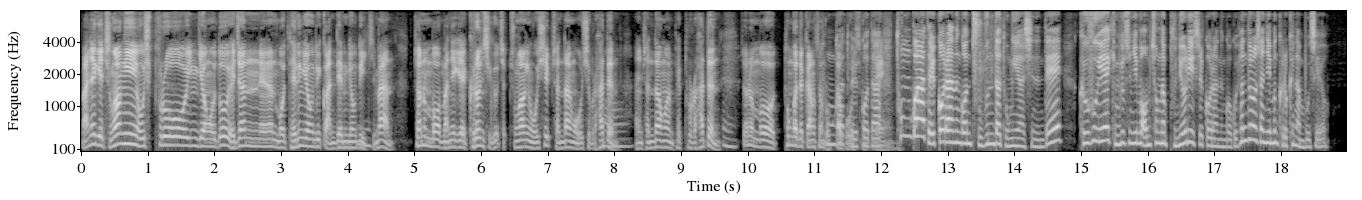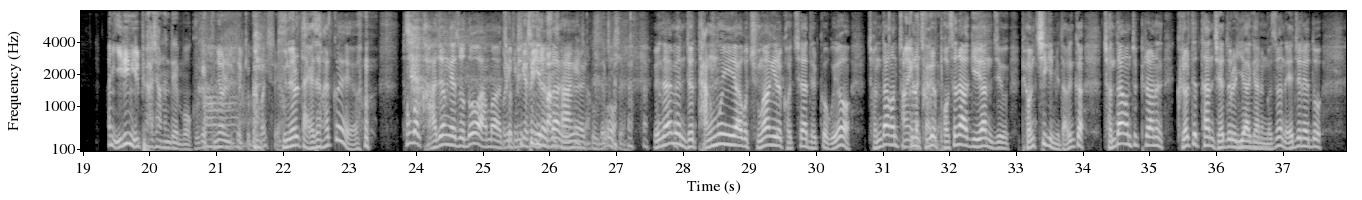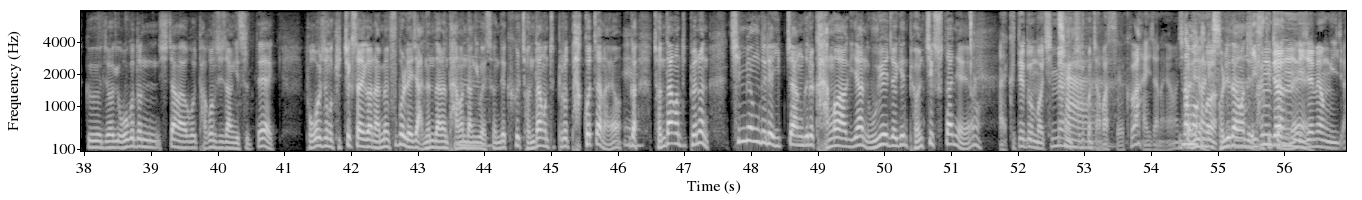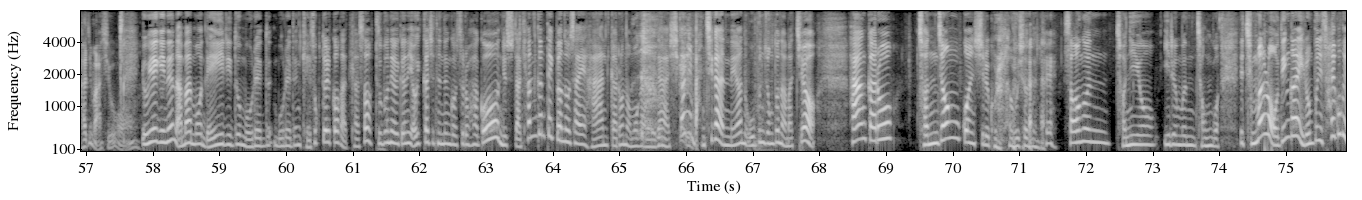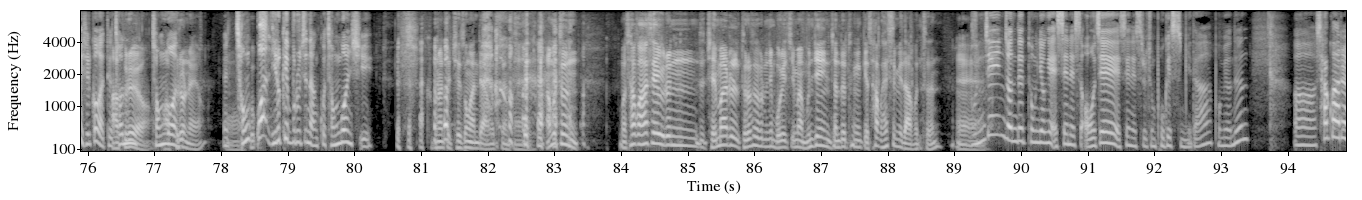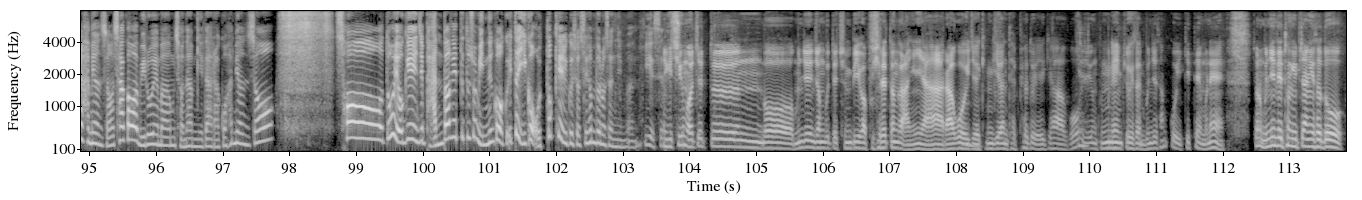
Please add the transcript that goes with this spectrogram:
만약에 중앙이 50%인 경우도 예전에는 뭐 되는 경우도 있고 안 되는 경우도 있지만 저는 뭐 만약에 그런 식으로 중앙이 50, 전당은 50을 하든 어. 아니면 전당은 100%를 하든 네. 저는 뭐 통과될 가능성은 높다 보고 있습니다. 거다. 네. 통과될 거라는 건 두 분 다 동의하시는데 그 후에 김 교수님은 엄청난 분열이 있을 거라는 거고 현 변호사님은 그렇게는 안 보세요. 아니 1인 1표 하자는데 뭐 그게 아. 분열될 게 뭐가 있어요. 분열을 다 예상할 거예요. 통과 과정에서도 아마 저 피튀기는 싸움이 일어날 거고 왜냐하면 저 당무위하고 중앙위를 거쳐야 될 거고요 전당원 투표는 그걸 벗어나기 위한 이제 변칙입니다 그러니까 전당원 투표라는 그럴 듯한 제도를 음. 이야기하는 것은 예전에도 그 저기 오거돈 시장하고 박원순 시장이 있을 때 보궐선거 규칙 사유가 나면 후보를 내지 않는다는 당원 당규가 음. 있었는데 그걸 전당원 투표로 바꿨잖아요. 그러니까 예. 전당원 투표는 친명들의 입장들을 강화하기 위한 우회적인 변칙 수단이에요. 아니, 그때도 뭐 친명 주도권 잡았어요. 그거 아니잖아요. 넘어가겠습니다. 뭐 권리당원들이 기승전 이재명 하지 마시고. 요 얘기는 아마 뭐 내일이도 모레든 모레든 계속될 것 같아서 두 분의 의견은 여기까지 듣는 것으로 하고 뉴스닥 현근택 변호사의 하한가로 넘어갑니다. 시간이 많지가 않네요. 한 5분 정도 남았죠. 하한가로 전정권 씨를 골라오셨는데 성은 전이요, 이름은 정권. 근데 정말로 어딘가에 이런 분이 살고 계실 것 같아요. 전, 아, 그래요? 정권. 아, 그러네요. 네, 어, 정권 그... 이렇게 부르진 않고 정권 씨. 그분한테 죄송한데 아무튼 네. 아무튼 뭐 사과하세요 이런 제 말을 들어서 그런지 모르겠지만 문재인 전 대통령께 사과했습니다 아무튼 예. 문재인 전 대통령의 SNS 어제 SNS를 좀 보겠습니다 보면은 어, 사과를 하면서 사과와 위로의 마음 전합니다라고 하면서 서도 여기에 이제 반박의 뜻도 좀 있는 것 같고 일단 이거 어떻게 읽으셨어요, 현 변호사님은 이 에세? 이게 지금 어쨌든 뭐 문재인 정부 때 준비가 부실했던 거 아니냐라고 음. 이제 김기현 대표도 얘기하고 네. 지금 국민의힘 쪽에서 문제 삼고 있기 때문에 저는 문재인 대통령 입장에서도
